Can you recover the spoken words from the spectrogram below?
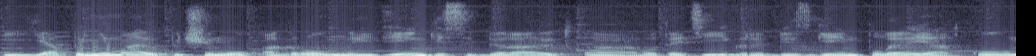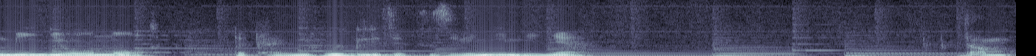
И я понимаю, почему огромные деньги собирают а, вот эти игры без геймплея от Cool Mini Not. Так они выглядят, извини меня. Там,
